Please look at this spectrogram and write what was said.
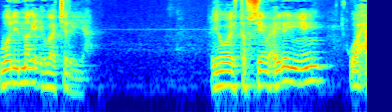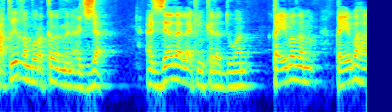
weli magaci waa jiraya iyagoo tafsiir waxay leeyihiin waa xaqiiqa murakaba min ajza ajzada laakiin kala duwan qaybadan qaybaha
